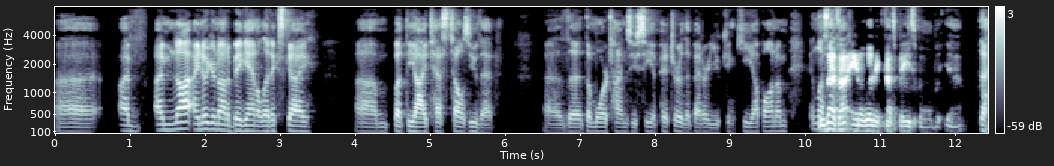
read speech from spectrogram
Uh, I've I'm not. I know you're not a big analytics guy, um, but the eye test tells you that uh, the the more times you see a pitcher, the better you can key up on them. Unless well, that's not analytics. That's baseball, but yeah. That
